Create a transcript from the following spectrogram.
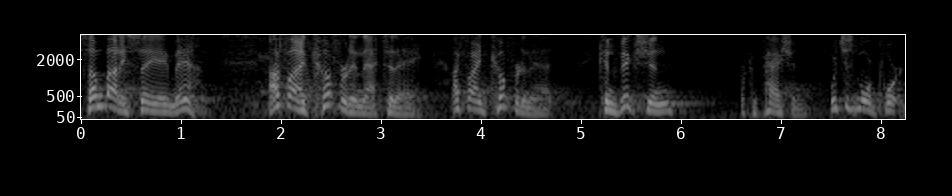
Somebody say amen. I find comfort in that today. I find comfort in that. Conviction or compassion. Which is more important?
